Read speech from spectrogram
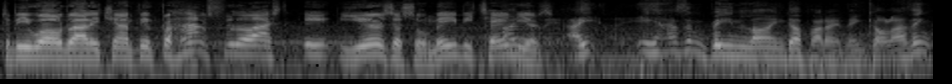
to be World Rally Champion, perhaps for the last eight years or so, maybe ten years. I, he hasn't been lined up, I don't think, Colin. I think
